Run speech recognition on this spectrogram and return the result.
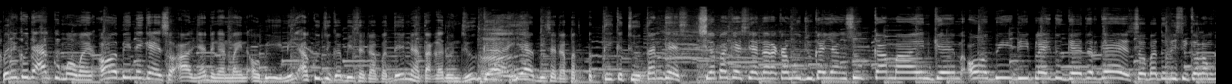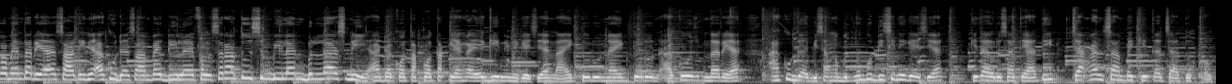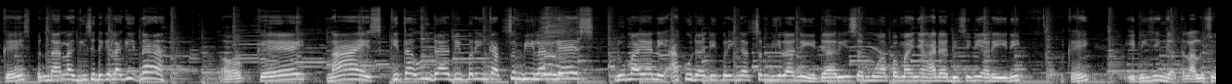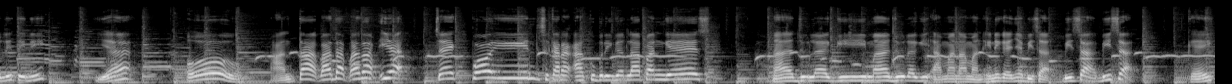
Berikutnya aku mau main obi nih guys. Soalnya dengan main obi ini aku juga bisa dapetin harta karun juga. Iya bisa dapat peti kejutan guys. Siapa guys di antara kamu juga yang suka main game obi di play together guys? Coba tulis di kolom komentar ya. Saat ini aku udah sampai di level 119 nih. Ada kotak-kotak yang kayak gini nih guys ya. Naik turun naik turun. Aku sebentar ya. Aku nggak bisa ngebut-ngebut di sini guys ya. Kita harus hati-hati. Jangan sampai kita jatuh. Oke sebentar lagi sedikit lagi. Nah Oke, nice. Kita udah di peringkat 9, guys. Lumayan nih, aku udah di peringkat 9 nih dari semua pemain yang ada di sini hari ini. Oke, ini sih nggak terlalu sulit ini. Ya. Oh, mantap, mantap, mantap. Iya, checkpoint. Sekarang aku peringkat 8, guys. Maju lagi, maju lagi. Aman, aman. Ini kayaknya bisa. Bisa, bisa. Oke.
